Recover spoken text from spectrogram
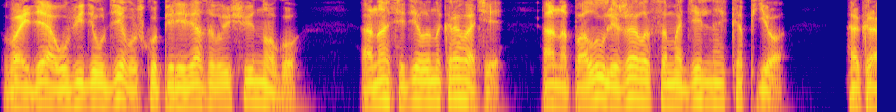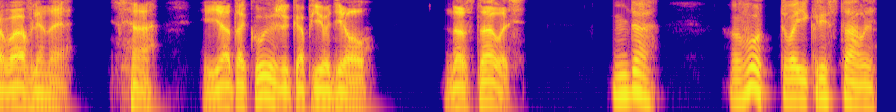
Войдя, увидел девушку, перевязывающую ногу. Она сидела на кровати, а на полу лежало самодельное копье. Окровавленное. Ха, я такое же копье делал. Досталось? «Да, «Вот твои кристаллы».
